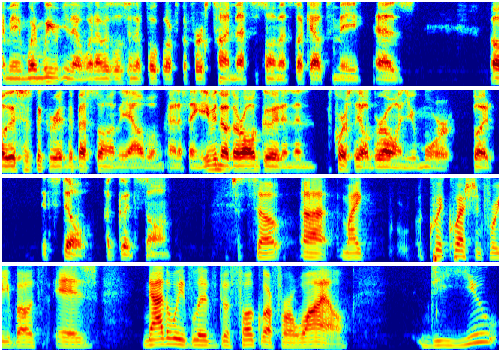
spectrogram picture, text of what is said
I mean, when we, you know, when I was listening to folklore for the first time, that's the song that stuck out to me as, oh, this is the great, the best song on the album, kind of thing. Even though they're all good, and then of course they all grow on you more, but it's still a good song. Just So, uh, my quick question for you both is: Now that we've lived with folklore for a while, do you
